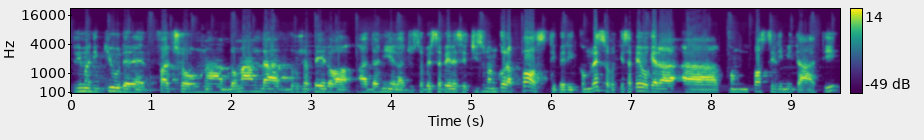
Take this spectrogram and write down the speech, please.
Prima di chiudere faccio una domanda bruciapelo a Daniela, giusto per sapere se ci sono ancora posti per il congresso, perché sapevo che era uh, con posti limitati.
